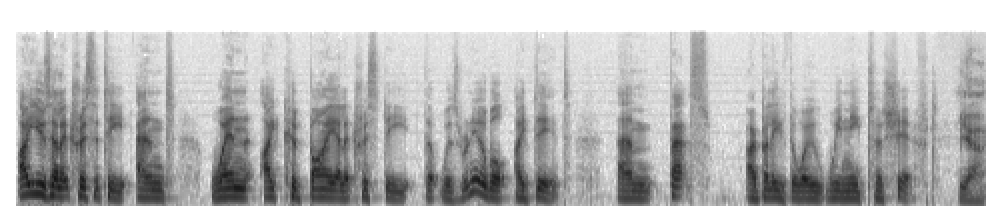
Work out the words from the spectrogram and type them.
I use electricity and when I could buy electricity that was renewable, I did. Um, that's, I believe, the way we need to shift. Yeah.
